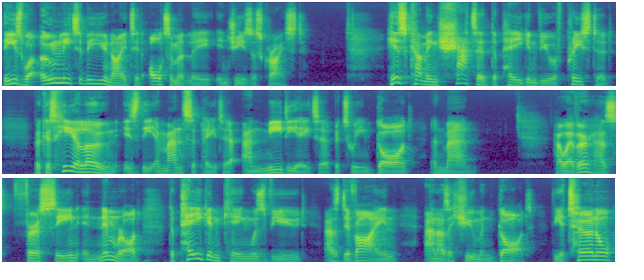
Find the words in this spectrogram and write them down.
These were only to be united ultimately in Jesus Christ. His coming shattered the pagan view of priesthood because he alone is the emancipator and mediator between God and man. However, as first seen in Nimrod, the pagan king was viewed as divine and as a human god. The eternal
